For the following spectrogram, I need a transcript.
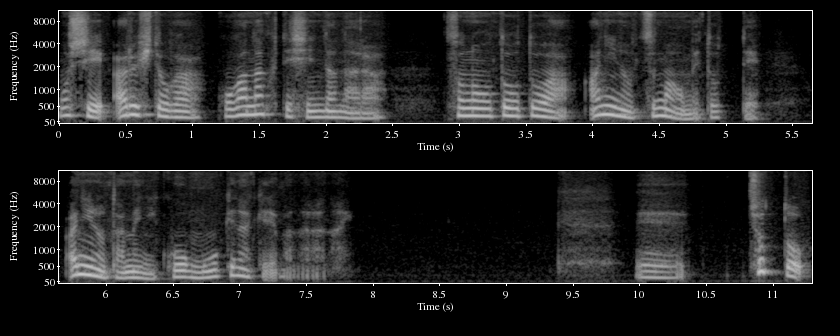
もしある人が子がなくて死んだなら、その弟は兄の妻をめとって、兄のために子を設けなければならない。えー、ちょっと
